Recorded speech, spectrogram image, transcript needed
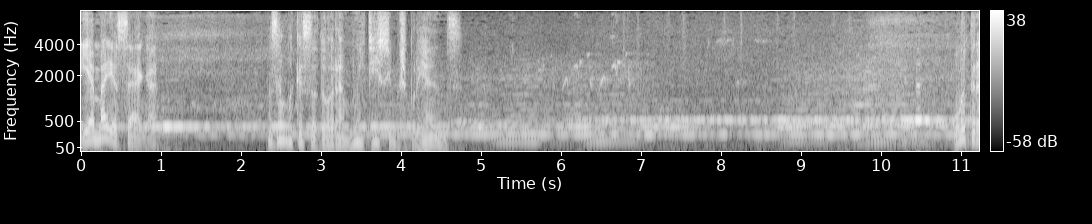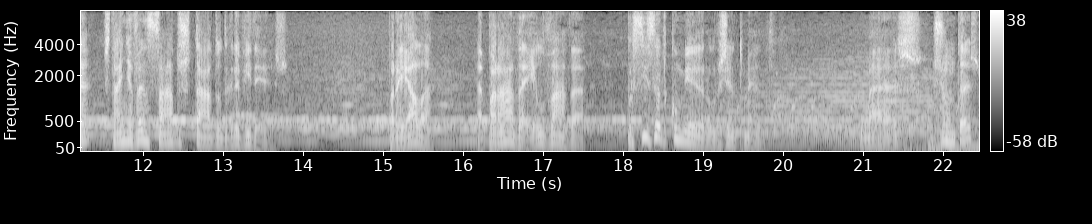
e é meia cega, mas é uma caçadora muitíssimo experiente. Outra está em avançado estado de gravidez. Para ela, a parada é elevada. Precisa de comer urgentemente. Mas, juntas,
